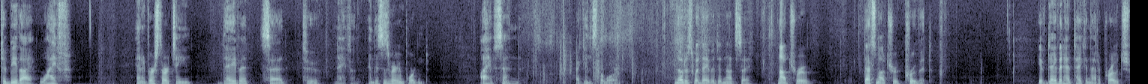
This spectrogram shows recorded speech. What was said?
to be thy wife. And in verse 13, David said to Nathan, and this is very important I have sinned against the Lord. Notice what David did not say. Not true. That's not true. Prove it. If David had taken that approach,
